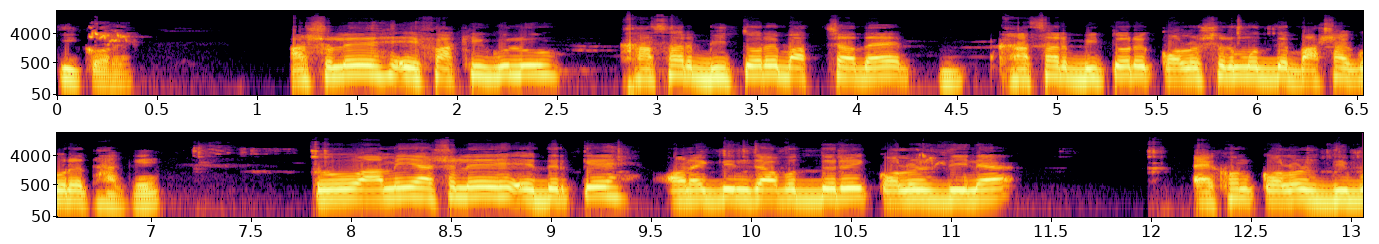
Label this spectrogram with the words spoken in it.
কি করে। আসলে এই পাখিগুলো খাঁচার ভিতরে বাচ্চা দেয়, খাঁচার ভিতরে কলসের মধ্যে বাসা করে থাকে। তো আমি আসলে এদেরকে অনেকদিন যাবত ধরে কলস দিই না। এখন কলস দিব,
